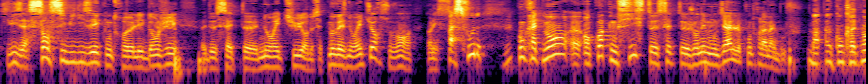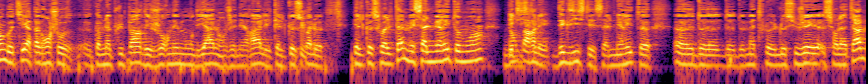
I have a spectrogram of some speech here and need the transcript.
qui vise à sensibiliser contre les dangers de cette nourriture, de cette mauvaise nourriture, souvent dans les fast-foods. Mmh. Concrètement, euh, en quoi consiste cette journée mondiale contre la malbouffe? Bah, euh, Concrètement, Gauthier, a pas grand-chose, euh, comme la plupart des journées mondiales en général, et quel que soit, mmh. le, quel que soit le thème, mais ça le mérite au moins d'en parler, d'exister. Ça le mérite de, de, mettre le, sujet sur la table.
